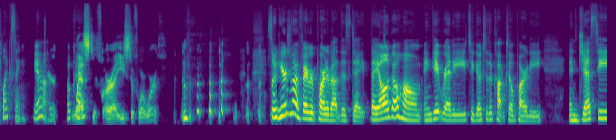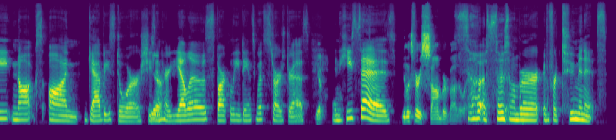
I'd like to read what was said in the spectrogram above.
Plexing, yeah. yeah. Okay. West of, or uh, east of Fort Worth. so here's my favorite part about this date. They all go home and get ready to go to the cocktail party and Jesse knocks on Gabby's door. She's yeah. in her yellow, sparkly Dancing with Stars dress. Yep. And he says, He looks very somber, by the way. So, uh, so yeah. somber. And for two minutes,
